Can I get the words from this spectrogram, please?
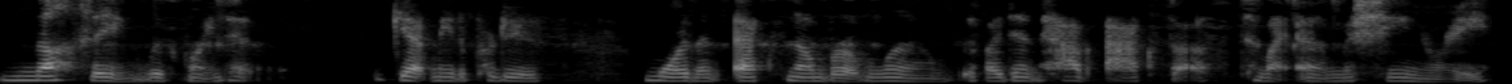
Nothing was going to get me to produce more than X number of looms if I didn't have access to my own machinery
